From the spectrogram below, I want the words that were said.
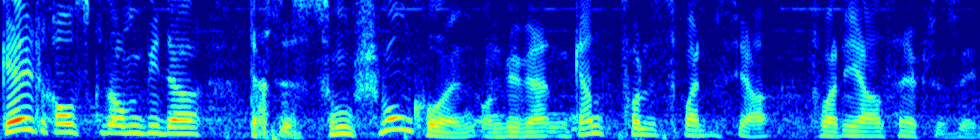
Geld rausgenommen wieder, das ist zum Schwung holen und wir werden ein ganz tolles zweites Jahr, zweite Jahreshälfte sehen.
